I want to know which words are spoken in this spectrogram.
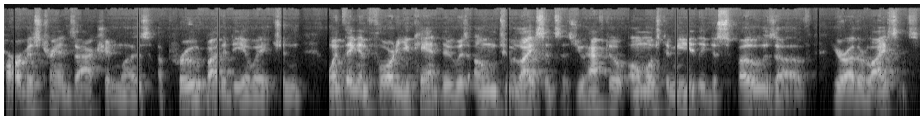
harvest transaction was approved by the DOH. And one thing in Florida you can't do is own two licenses. You have to almost immediately dispose of your other license.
